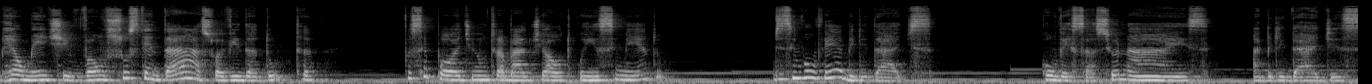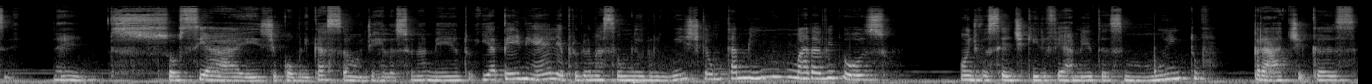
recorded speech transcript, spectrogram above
realmente vão sustentar a sua vida adulta, você pode, num trabalho de autoconhecimento, desenvolver habilidades conversacionais, habilidades né, sociais, de comunicação, de relacionamento. E a PNL, a Programação Neurolinguística, é um caminho maravilhoso, onde você adquire ferramentas muito práticas,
